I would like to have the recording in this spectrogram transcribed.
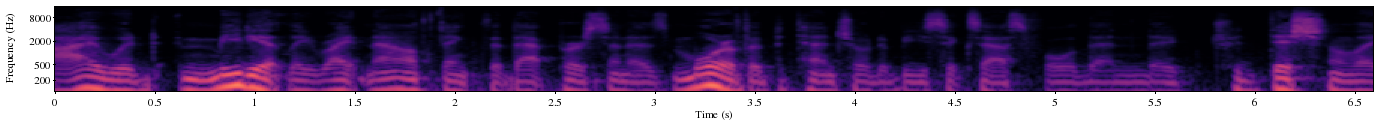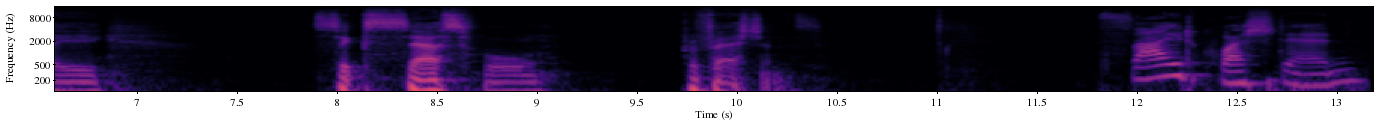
I would immediately right now think that that person has more of a potential to be successful than the traditionally successful professions. Side question.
